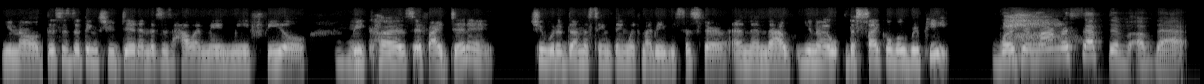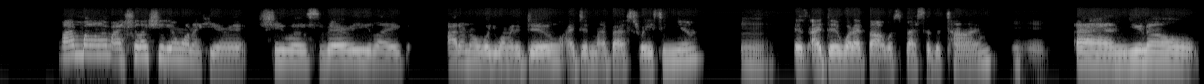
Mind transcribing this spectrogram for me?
you know, this is the things you did and this is how it made me feel. Mm-hmm. Because if I didn't, she would have done the same thing with my baby sister. And then that, you know, the cycle will repeat. Was your mom receptive of that? My mom, I feel like she didn't want to hear it. She was very like, I don't know what you want me to do. I did my best racing you. Mm. Is I did what I thought was best at the time. Mm-hmm. And you know,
